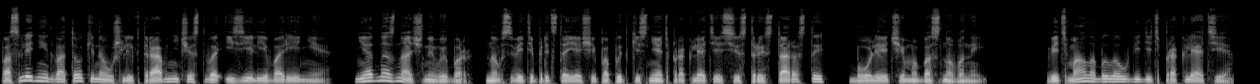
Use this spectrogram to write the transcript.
Последние два токена ушли в травничество и зелье варенье, Неоднозначный выбор, но в свете предстоящей попытки снять проклятие сестры старосты более чем обоснованный. Ведь мало было увидеть проклятие,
